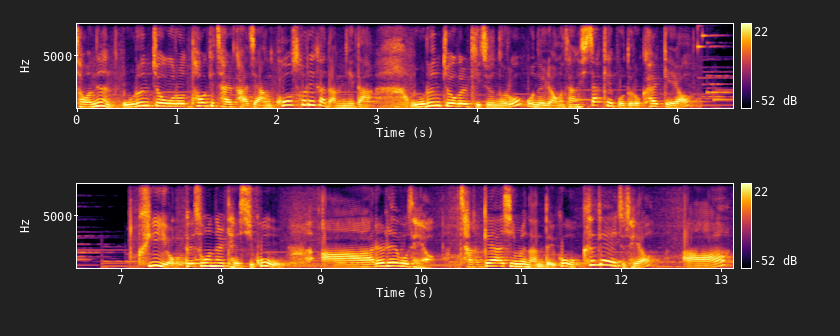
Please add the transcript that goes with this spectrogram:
저는 오른쪽으로 턱이 잘 가지 않고 소리가 납니다. 오른쪽을 기준으로 오늘 영상 시작해 보도록 할게요. 귀 옆에 손을 대시고 아를 해보세요. 작게 하시면 안 되고 크게 해주세요. 아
